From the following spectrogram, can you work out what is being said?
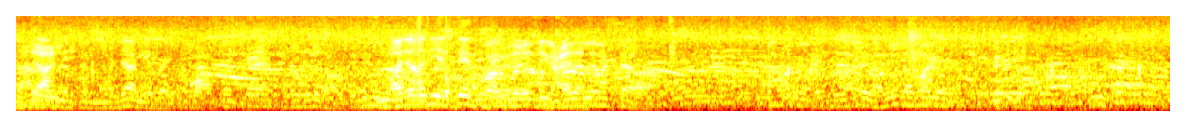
मजा आली. मजा आली बाई. काय मजा तरी येते घाय झाली वाटतं ठेव मग आता बंद झालं आता किती झालं हो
